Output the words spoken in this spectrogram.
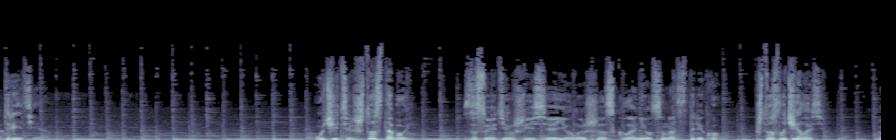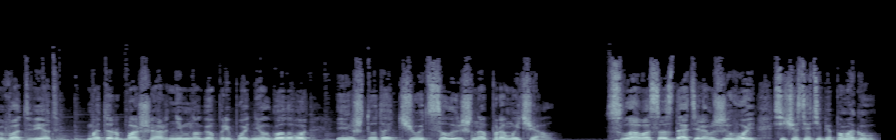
третья. «Учитель, что с тобой?» Засуетившийся юноша склонился над стариком. «Что случилось?» В ответ мэтр Башар немного приподнял голову и что-то чуть слышно промычал. «Слава создателям, живой! Сейчас я тебе помогу!»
